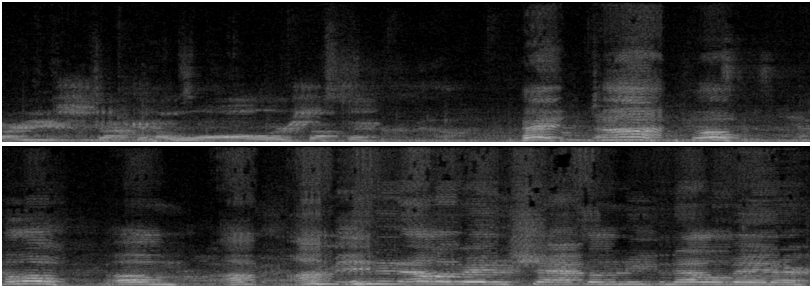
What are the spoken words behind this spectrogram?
Are you stuck in a wall or something? Hey, ah, oh, hello. Um, I'm I'm in an elevator shaft underneath an elevator.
